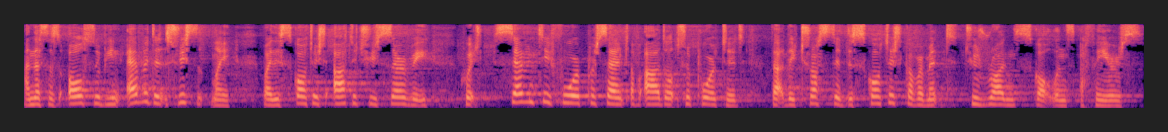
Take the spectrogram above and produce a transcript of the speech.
and this has also been evidenced recently by the Scottish Attitude Survey, which 74% of adults reported that they trusted the Scottish Government to run Scotland's affairs.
